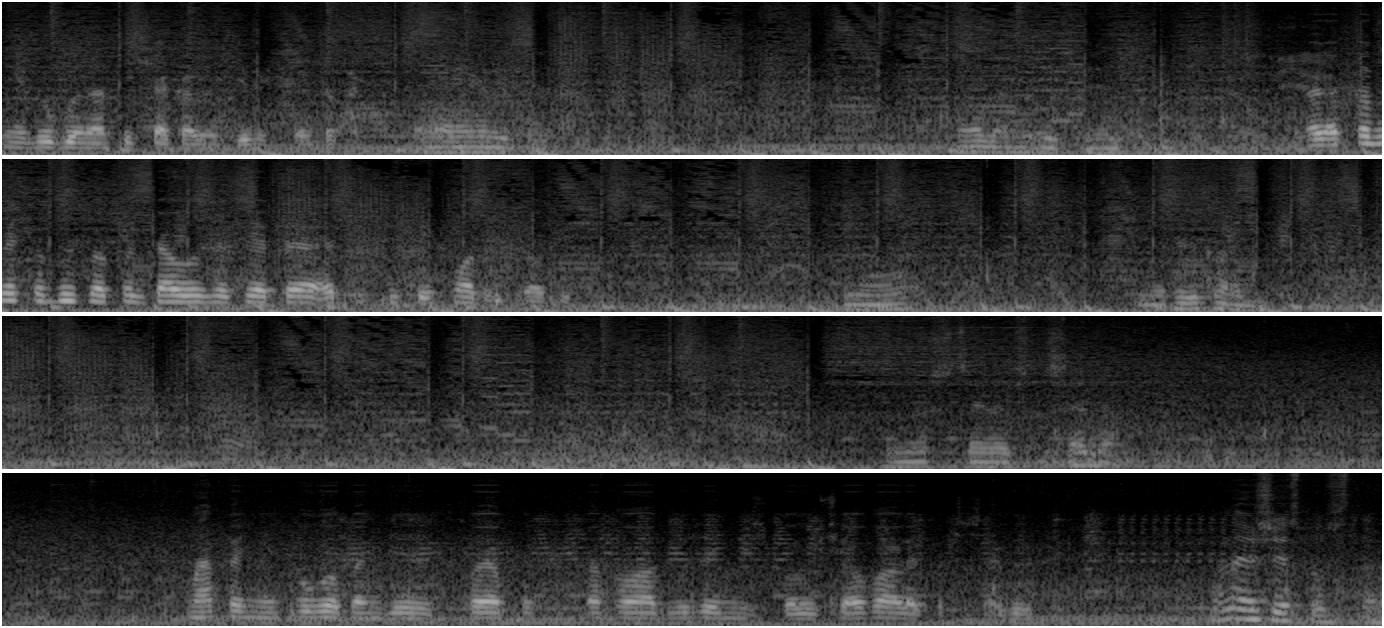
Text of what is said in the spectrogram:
niedługo na tysiaka będziemy świętować. To będzie święto. Ale sobie to dużo dało, że ty te edycje tych modów robisz. No. Nie tylko robić. No czegoś trzeba. Mapę niedługo będzie twoja powstawała dłużej niż polusiowa, ale to szczegół. Ona już jest powstała,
